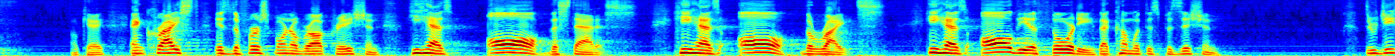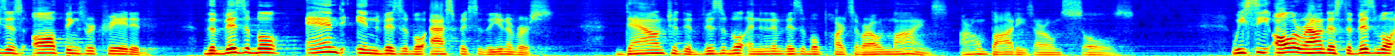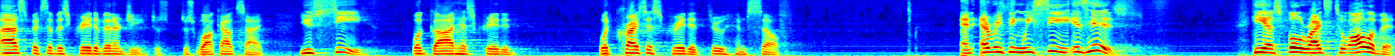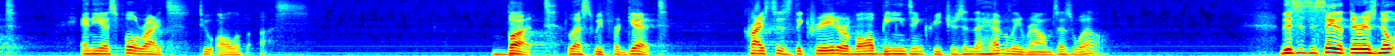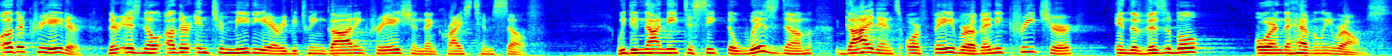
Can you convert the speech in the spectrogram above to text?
Okay? And Christ is the firstborn over all creation. He has all the status, he has all the rights, he has all the authority that come with this position. Through Jesus, all things were created the visible and invisible aspects of the universe, down to the visible and invisible parts of our own minds, our own bodies, our own souls. We see all around us the visible aspects of his creative energy. Just, just walk outside. You see what God has created, what Christ has created through himself. And everything we see is his. He has full rights to all of it, and he has full rights to all of us. But, lest we forget, Christ is the creator of all beings and creatures in the heavenly realms as well. This is to say that there is no other creator, there is no other intermediary between God and creation than Christ himself. We do not need to seek the wisdom, guidance, or favor of any creature in the visible or in the heavenly realms.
